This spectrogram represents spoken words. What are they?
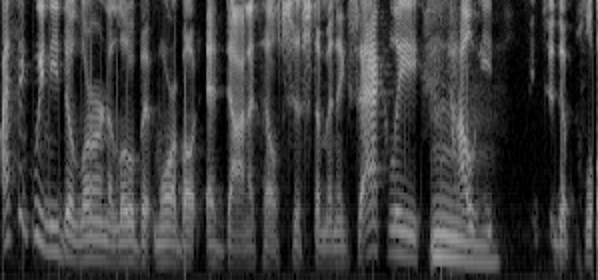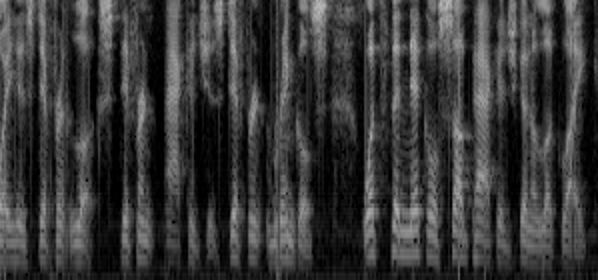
I think we need to learn a little bit more about Ed Donatell's system and exactly how he mm. To deploy his different looks, different packages, different wrinkles? What's the nickel sub package going to look like?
